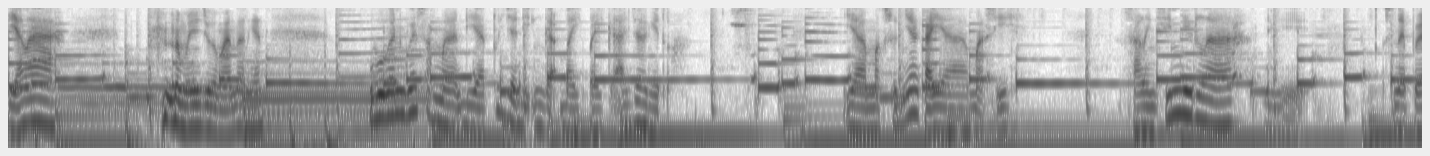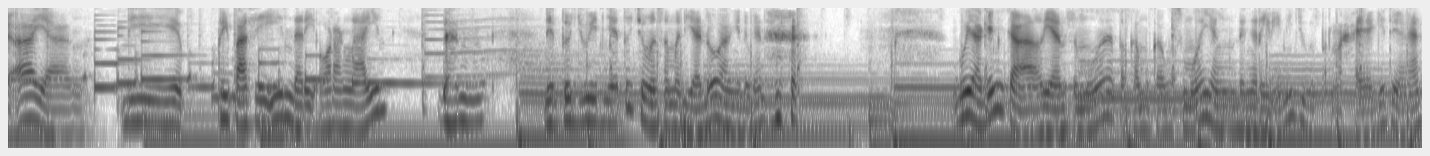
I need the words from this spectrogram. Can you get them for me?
iyalah. Namanya juga mantan kan? Hubungan gue sama dia tuh jadi nggak baik-baik aja gitu. Ya maksudnya kayak masih saling sindir lah di snap WA yang diprivasiin dari orang lain dan ditujuinnya itu cuma sama dia doang gitu kan gue yakin kalian semua atau kamu-kamu semua yang dengerin ini juga pernah kayak gitu ya kan?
